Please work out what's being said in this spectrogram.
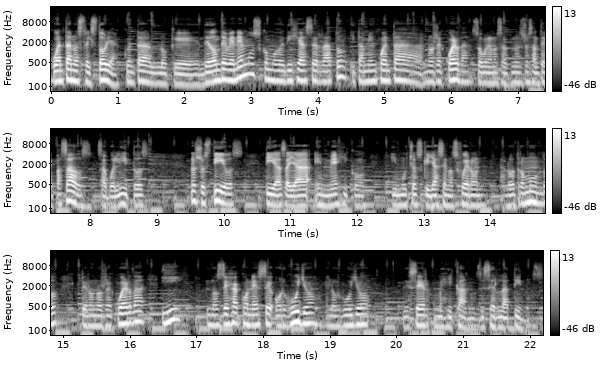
cuenta nuestra historia, cuenta lo que, de dónde venimos, como dije hace rato, y también cuenta, nos recuerda sobre nuestros, nuestros antepasados, abuelitos, nuestros tíos, tías allá en México, y muchos que ya se nos fueron al otro mundo, pero nos recuerda y nos deja con ese orgullo, el orgullo de ser mexicanos, de ser latinos.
